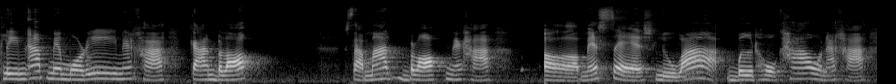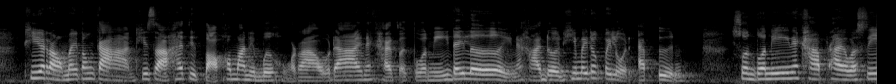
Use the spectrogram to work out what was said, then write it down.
clean up memory นะคะ การบล็อก สามารถบล็อกนะคะเมสเซจหรือว่าเบอร์โทรเข้านะคะ ที่เราไม่ต้องการที่จะให้ติดต่อเข้ามาในเบอร์ของเราได้นะคะ จากตัวนี้ได้เลยนะคะ โดยที่ไม่ต้องไปโหลดแอปอื่น ส่วนตัวนี้นะคะ privacy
